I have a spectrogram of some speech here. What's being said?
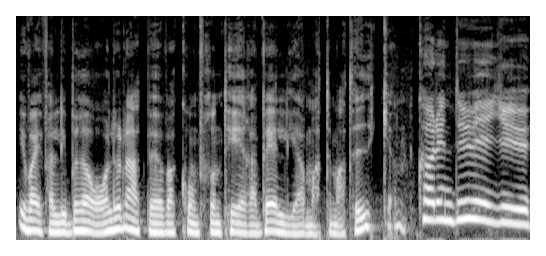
i varje fall Liberalerna att behöva konfrontera väljarmatematiken. Karin, du är ju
